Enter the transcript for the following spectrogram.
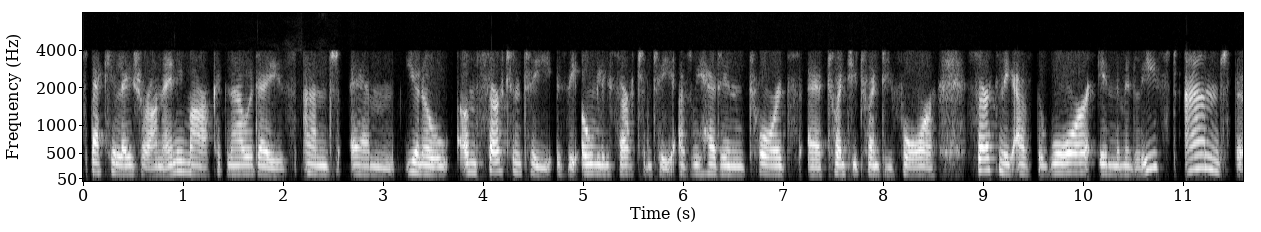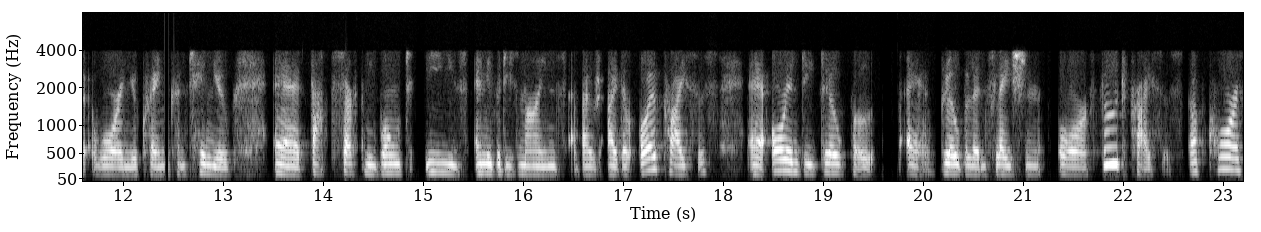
speculator on any market nowadays. And, um, you know, uncertainty is the only certainty as we head in towards uh, 2024. Certainly, as the war in the Middle East and the war in Ukraine continue, uh, that certainly won't ease anybody's minds about either oil prices uh, or indeed global. Uh, global inflation or food prices. Of course,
